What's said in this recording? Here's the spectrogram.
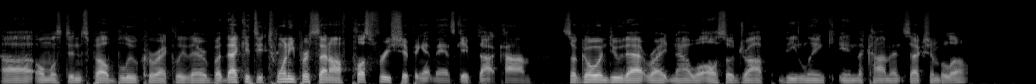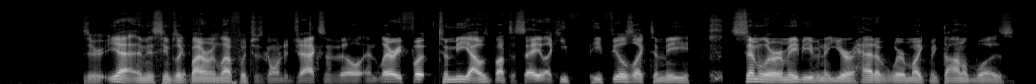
Uh, almost didn't spell blue correctly there, but that gets you 20% off plus free shipping at manscaped.com. So go and do that right now. We'll also drop the link in the comment section below. Yeah, I mean, it seems like Byron Leftwich is going to Jacksonville, and Larry Foote. To me, I was about to say, like he he feels like to me similar, or maybe even a year ahead of where Mike Macdonald was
